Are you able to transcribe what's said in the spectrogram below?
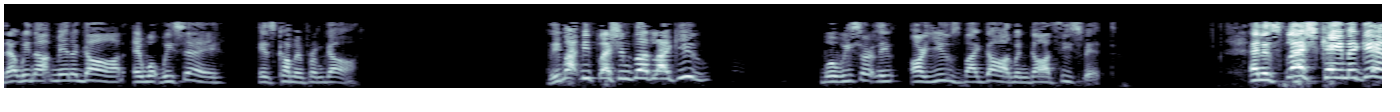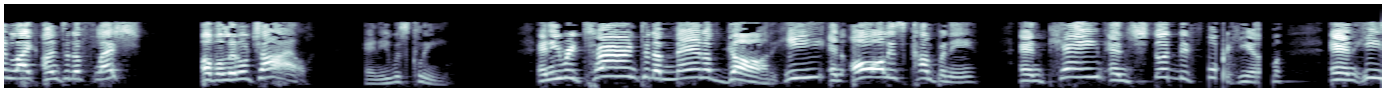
that we not men of God and what we say is coming from God. We might be flesh and blood like you, but we certainly are used by God when God sees fit. And his flesh came again like unto the flesh of a little child, and he was clean. And he returned to the man of God, he and all his company, and came and stood before him, and he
